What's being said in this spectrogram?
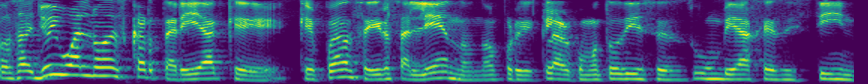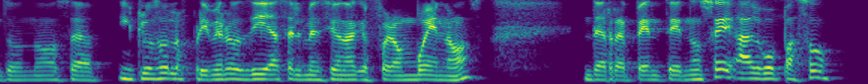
o sea, yo igual no descartaría que, que puedan seguir saliendo, ¿no? Porque claro, como tú dices, un viaje es distinto, ¿no? O sea, incluso los primeros días él menciona que fueron buenos. De repente, no sé, algo pasó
